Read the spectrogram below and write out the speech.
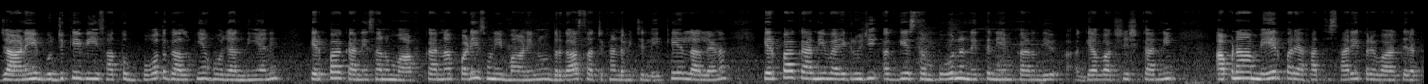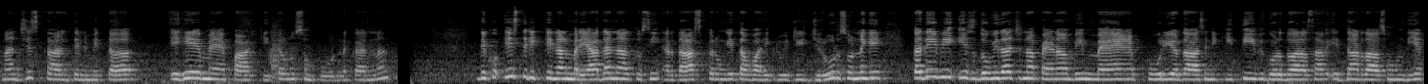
ਜਾਣੇ ਬੁੱਝ ਕੇ ਵੀ ਸਾਤੋਂ ਬਹੁਤ ਗਲਤੀਆਂ ਹੋ ਜਾਂਦੀਆਂ ਨੇ। ਕਿਰਪਾ ਕਰਨੀ ਸਾਨੂੰ ਮਾਫ ਕਰਨਾ ਪੜੀ ਸੁਣੀ ਬਾਣੀ ਨੂੰ ਦਰਗਾਹ ਸੱਚਖੰਡ ਵਿੱਚ ਲਿਖੇ ਲਾ ਲੈਣਾ। ਕਿਰਪਾ ਕਰਨੀ ਵਾਹਿਗੁਰੂ ਜੀ, ਅੱਗੇ ਸੰਪੂਰਨ ਨਿਤਨੇਮ ਕਰਨ ਦੀ ਆਗਿਆ ਬਖਸ਼ਿਸ਼ ਕਰਨੀ। ਆਪਣਾ ਮਿਹਰ ਭਰਿਆ ਹੱਥ ਸਾਰੇ ਪਰਿਵਾਰ ਤੇ ਰੱਖਣਾ, ਜਿਸ ਕਾਰਜ ਦੇ ਨਿਮਿਤ ਇਹ ਮੈਂ ਪਾਠ ਕੀਤਾ, ਉਹਨੂੰ ਸੰਪੂਰਨ ਕਰਨਾ। ਦੇਖੋ, ਇਸ ਤਰੀਕੇ ਨਾਲ, ਮਰਿਆਦਾ ਨਾਲ ਤੁਸੀਂ ਅਰਦਾਸ ਕਰੋਗੇ ਤਾਂ ਵਾਹਿਗੁਰੂ ਜੀ ਜ਼ਰੂਰ ਸੁਣਨਗੇ। ਕਦੇ ਵੀ ਇਸ ਦੁਵਿਧਾ 'ਚ ਨਾ ਪੈਣਾ ਵੀ ਮੈਂ ਪੂਰੀ ਅਰਦਾਸ ਨਹੀਂ ਕੀਤੀ, ਵੀ ਗੁਰਦੁਆਰਾ ਸਾਹਿਬ ਇਦਾਂ ਅਰਦਾਸ ਹੁੰਦੀ ਹੈ।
